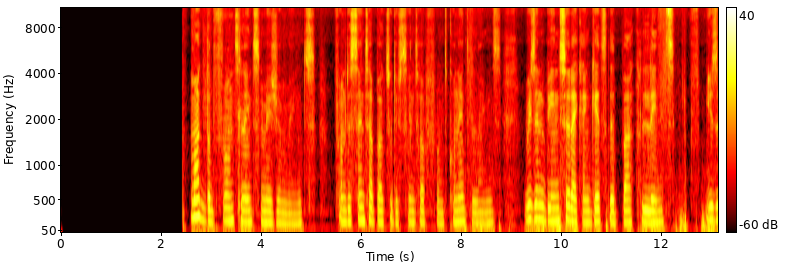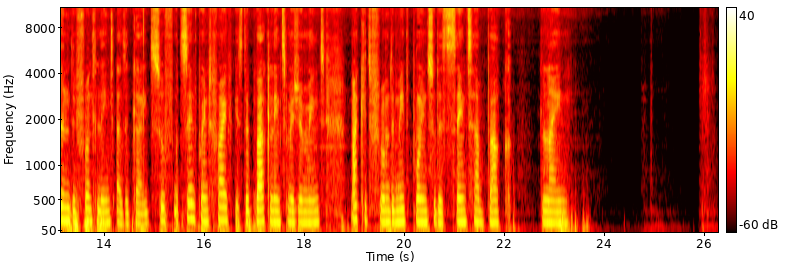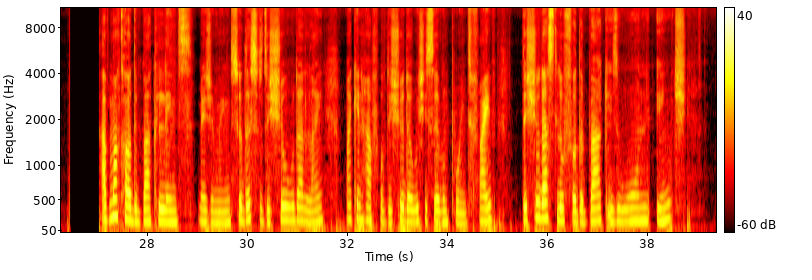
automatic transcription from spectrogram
Mark the front length measurement from the center back to the center front. Connect the lines. Reason being so that i can get the back length using the front length as a guide. So 14.5 is the back length measurement. Mark it from the midpoint to the center back line I've marked out the back length measurement. So this is the shoulder line, marking half of the shoulder, which is 7.5. The shoulder slope for the back is 1 inch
